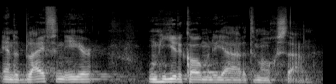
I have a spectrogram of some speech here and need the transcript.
en het blijft een eer om hier de komende jaren te mogen staan.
